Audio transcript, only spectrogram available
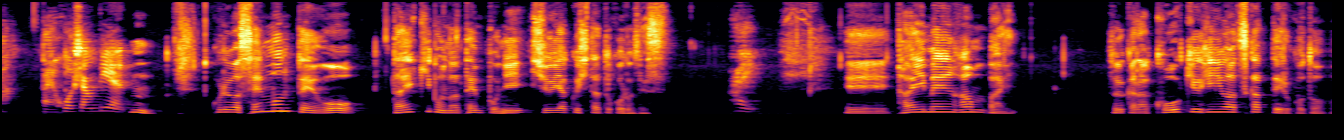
啊，百货商店，うん。これは専門店を大規模な店舗に集約したところです。はい、えー対面販売、それから高級品を扱っていること、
